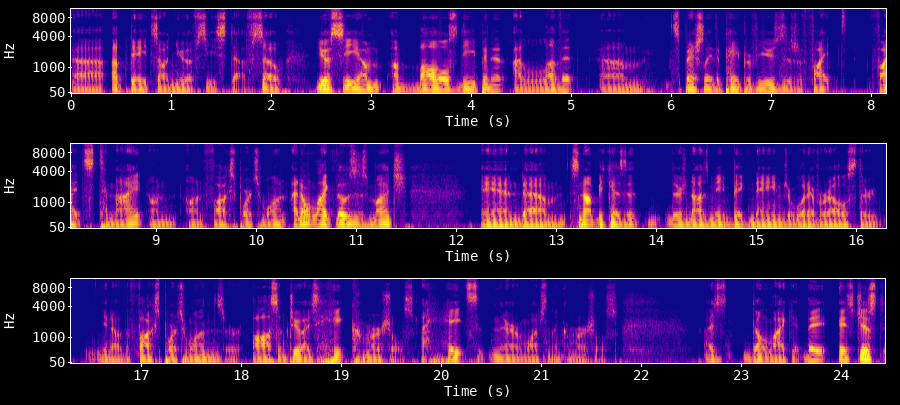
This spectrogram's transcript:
uh, updates on UFC stuff. So UFC, I'm I'm balls deep in it. I love it, um, especially the pay per views. There's a fight fights tonight on on Fox Sports One. I don't like those as much and um, it's not because it, there's not as many big names or whatever else. They're you know the Fox Sports ones are awesome too. I just hate commercials. I hate sitting there and watching the commercials. I just don't like it. They it's just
